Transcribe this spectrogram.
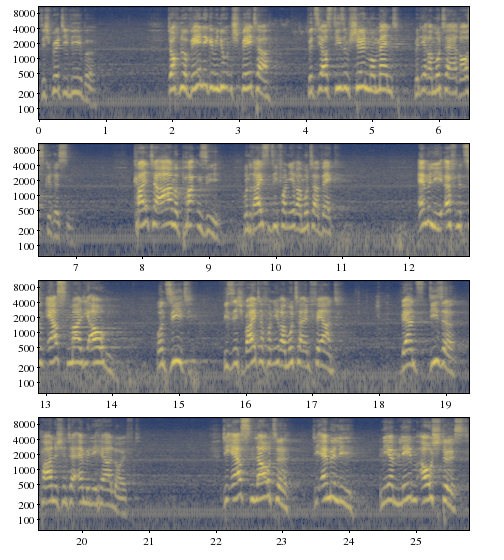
sie spürt die Liebe. Doch nur wenige Minuten später wird sie aus diesem schönen Moment mit ihrer Mutter herausgerissen. Kalte Arme packen sie und reißen sie von ihrer Mutter weg. Emily öffnet zum ersten Mal die Augen und sieht, wie sie sich weiter von ihrer Mutter entfernt, während diese panisch hinter Emily herläuft. Die ersten Laute, die Emily in ihrem Leben ausstößt,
